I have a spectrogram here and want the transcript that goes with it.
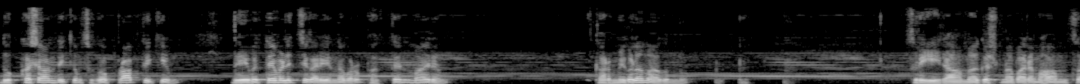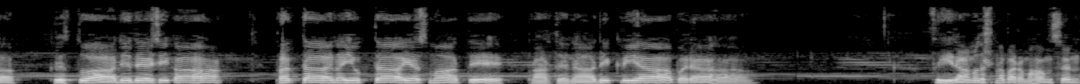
ദുഃഖശാന്തിക്കും സുഖപ്രാപ്തിക്കും ദൈവത്തെ വിളിച്ച് കരയുന്നവർ ഭക്തന്മാരും കർമ്മികളുമാകുന്നു. ശ്രീരാമകൃഷ്ണ പരമഹംസ ക്രിസ്തു ആദിദേശികാ ഭക്താനയുക്ത യസ്മാത്തെ പ്രാർത്ഥനാദിക്രിയാപരാഹ. ശ്രീരാമകൃഷ്ണ പരമഹംസൻ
